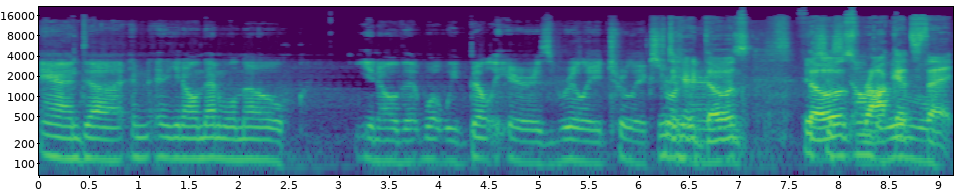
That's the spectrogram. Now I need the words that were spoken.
And uh, and, and you know, and then we'll know, you know, that what we built here is really truly extraordinary. dude, those those rockets that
